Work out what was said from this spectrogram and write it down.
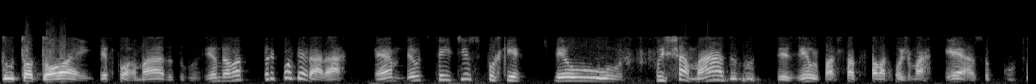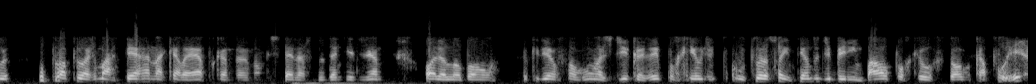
do Todói, deformada do governo, ela preponderará. Né? Eu sei disso porque eu fui chamado no dezembro passado para falar com Osmar Terra sobre cultura. O próprio Osmar Terra, naquela época, no Ministério da Cidadania, dizendo: Olha, Lobão, eu queria algumas dicas aí, porque eu de cultura só entendo de berimbau, porque eu jogo capoeira.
